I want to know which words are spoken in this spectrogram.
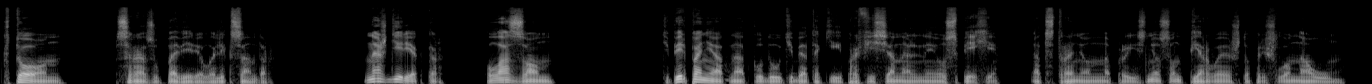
«Кто он?» — сразу поверил Александр. «Наш директор. Лазон». «Теперь понятно, откуда у тебя такие профессиональные успехи», — отстраненно произнес он первое, что пришло на ум.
